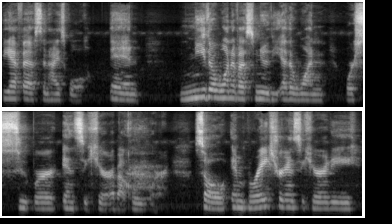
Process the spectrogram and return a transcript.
BFFs in high school, and neither one of us knew the other one were super insecure about who we were. So embrace your insecurity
